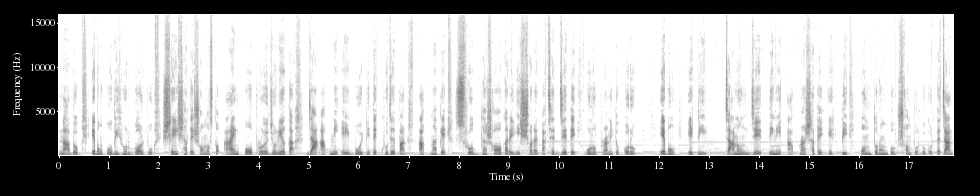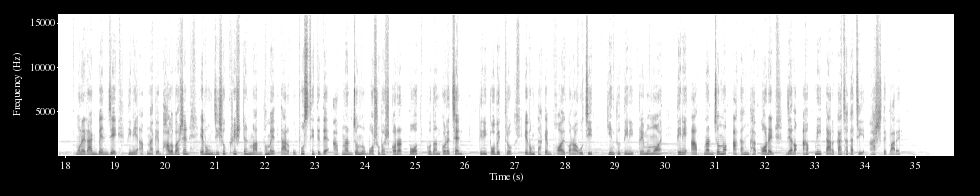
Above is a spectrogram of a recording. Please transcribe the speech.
নাদব এবং অবিহুর গল্প সেই সাথে সমস্ত আইন ও প্রয়োজনীয়তা যা আপনি এই বইটিতে খুঁজে পান আপনাকে শ্রদ্ধা সহকারে ঈশ্বরের কাছে যেতে অনুপ্রাণিত করুক। এবং এটি জানুন যে তিনি আপনার সাথে একটি অন্তরঙ্গ সম্পর্ক করতে চান। মনে রাখবেন যে তিনি আপনাকে ভালোবাসেন এবং যীশু খ্রিস্টের মাধ্যমে তার উপস্থিতিতে আপনার জন্য বসবাস করার পথ প্রদান করেছেন। তিনি পবিত্র এবং তাকে ভয় করা উচিত, কিন্তু তিনি প্রেমময়। তিনি আপনার জন্য আকাঙ্ক্ষা করেন যেন আপনি তার কাছাকাছি আসতে পারেন।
